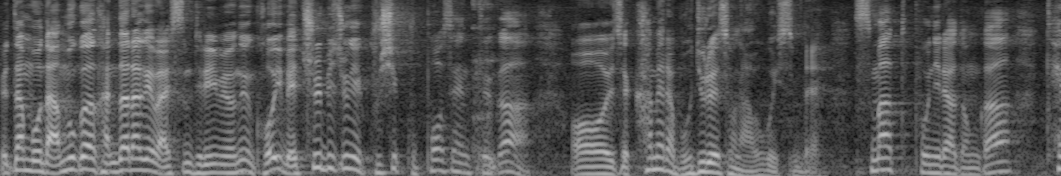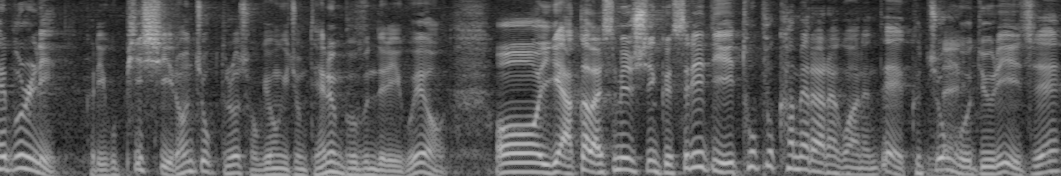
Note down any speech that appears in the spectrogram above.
일단 뭐 나무가 간단하게 말씀드리면은 거의 매출 비중의 99%가 어, 이제 카메라 모듈에서 나오고 있습니다. 네. 스마트폰이라던가 태블릿 그리고 PC 이런 쪽들로 적용이 좀 되는 부분들이고요. 어, 이게 아까 말씀해주신 그 3D 토프 카메라라고 하는데 그쪽 네. 모듈이 이제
